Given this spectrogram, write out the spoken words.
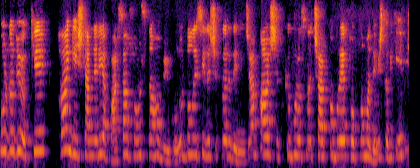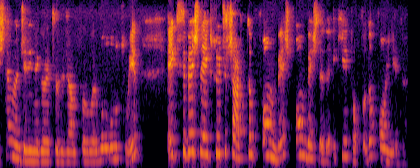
Burada diyor ki hangi işlemleri yaparsan sonuç daha büyük olur. Dolayısıyla şıkları deneyeceğim. A şıkkı burasına çarpma buraya toplama demiş. Tabii ki hep işlem önceliğine göre çözeceğim soruları. Bunu unutmayın. Eksi 5 ile eksi 3'ü çarptım 15. 15 ile de 2'yi topladım 17.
